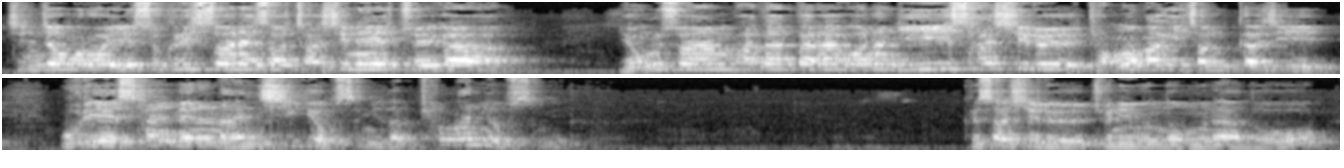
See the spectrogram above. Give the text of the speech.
진정으로 예수 그리스도 안에서 자신의 죄가 용서함 받았다라고 하는 이 사실을 경험하기 전까지 우리의 삶에는 안식이 없습니다. 평안이 없습니다. 그 사실을 주님은 너무나도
